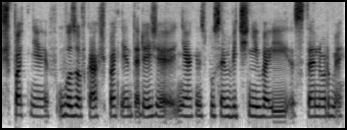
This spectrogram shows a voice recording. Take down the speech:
špatně, v uvozovkách špatně, tedy že nějakým způsobem vyčnívají z té normy.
